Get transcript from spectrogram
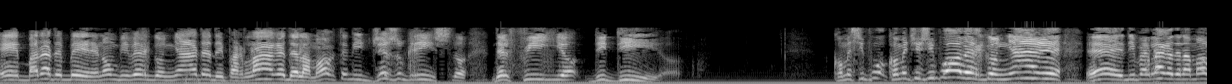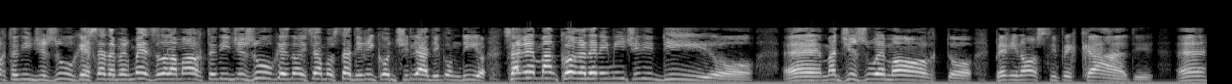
E badate bene, non vi vergognate di parlare della morte di Gesù Cristo, del Figlio di Dio. Come, può, come, ci si può vergognare eh, di parlare della morte di Gesù, che è stata per mezzo della morte di Gesù che noi siamo stati riconciliati con Dio? Saremmo ancora dei nemici di Dio, eh, ma Gesù è morto per i nostri peccati. Eh?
